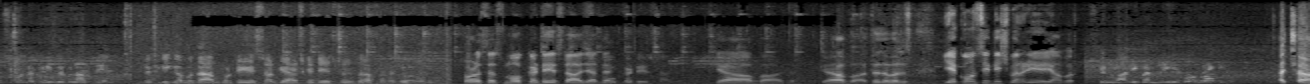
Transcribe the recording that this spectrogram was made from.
इसको लकड़ी पे बनाते हैं। लकड़ी का पता आपको टेस्ट और गैस के टेस्ट में जरा फ़र्क होता है। थोड़ा सा स्मोक का टेस्ट आ जाता है। स्मोक का टेस्ट आता है। क्या बात है। क्या बात है ज़बरदस्त। ये कौन सी डिश बन रही है यहाँ पर? शिनवारी बन रही है। की अच्छा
